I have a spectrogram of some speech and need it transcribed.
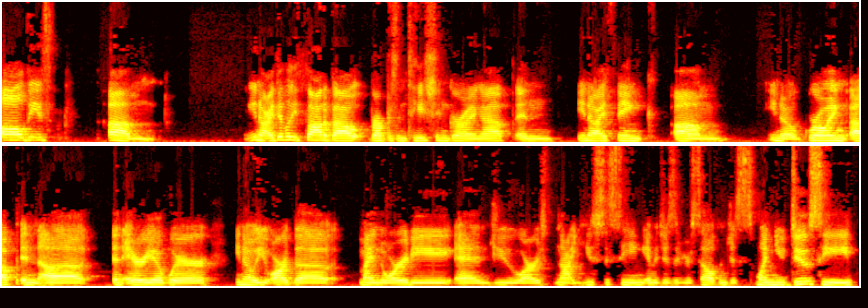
all these, um, you know, I definitely thought about representation growing up. And, you know, I think, um, you know, growing up in uh, an area where, you know, you are the minority and you are not used to seeing images of yourself. And just when you do see,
